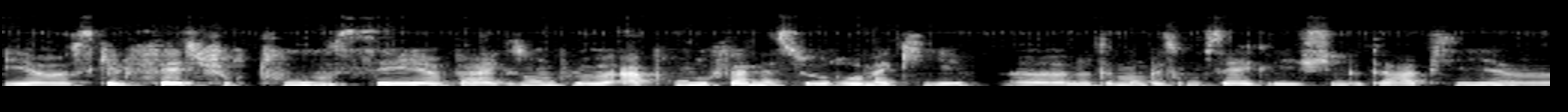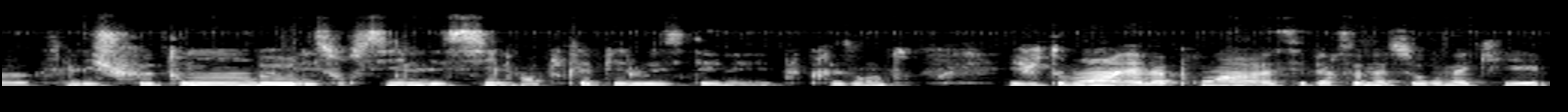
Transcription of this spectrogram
Et euh, ce qu'elle fait surtout, c'est euh, par exemple euh, apprendre aux femmes à se remaquiller, euh, notamment parce qu'on sait avec les chimiothérapies, euh, les cheveux tombent, les sourcils, les cils, enfin toute la pilosité n'est plus présente. Et justement, elle apprend à, à ces personnes à se remaquiller.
